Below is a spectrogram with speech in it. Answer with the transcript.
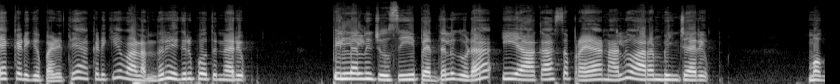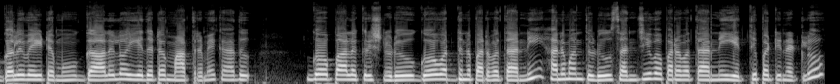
ఎక్కడికి పడితే అక్కడికి వాళ్ళందరూ ఎగిరిపోతున్నారు. పిల్లల్ని చూసి పెద్దలు కూడా ఈ ఆకాశ ప్రయాణాలు ఆరంభించారు. మొగ్గలు వేయటము గాలిలో ఈదటం మాత్రమే కాదు. గోపాలకృష్ణుడు గోవర్ధన పర్వతాన్ని హనుమంతుడు సంజీవ పర్వతాన్ని ఎత్తిపట్టినట్లు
